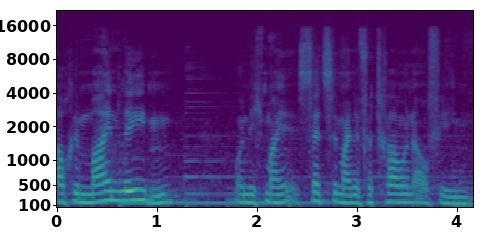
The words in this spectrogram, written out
auch in mein Leben. Und ich setze meine Vertrauen auf ihn.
